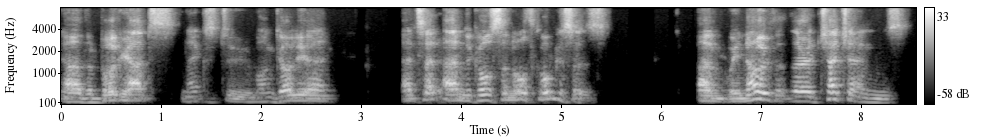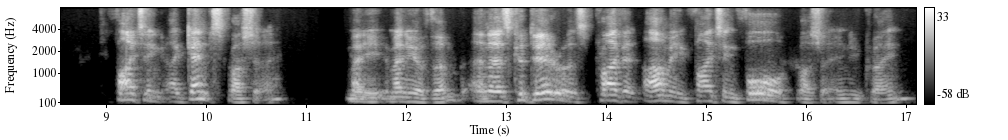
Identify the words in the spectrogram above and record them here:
uh, the Buryats next to Mongolia, etc., and of course the North Caucasus. And we know that there are Chechens fighting against Russia, many, many of them. And there's Kadyrov's private army fighting for Russia in Ukraine.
